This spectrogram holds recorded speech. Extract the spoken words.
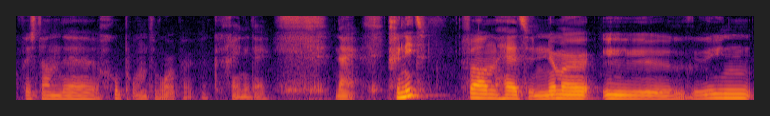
Of is dan de groep ontworpen? Ik heb geen idee. Nou ja, geniet van het nummer Urin...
